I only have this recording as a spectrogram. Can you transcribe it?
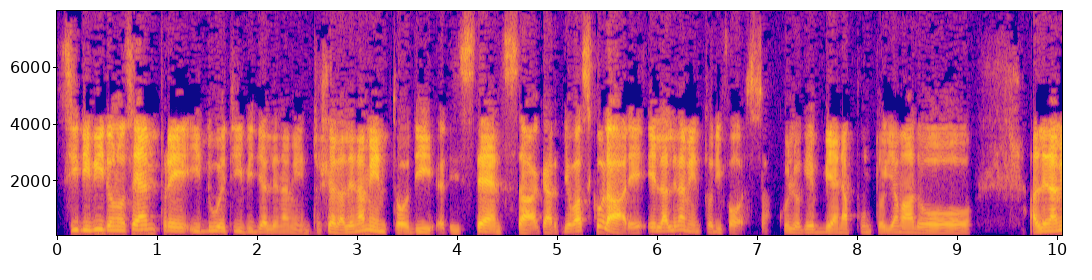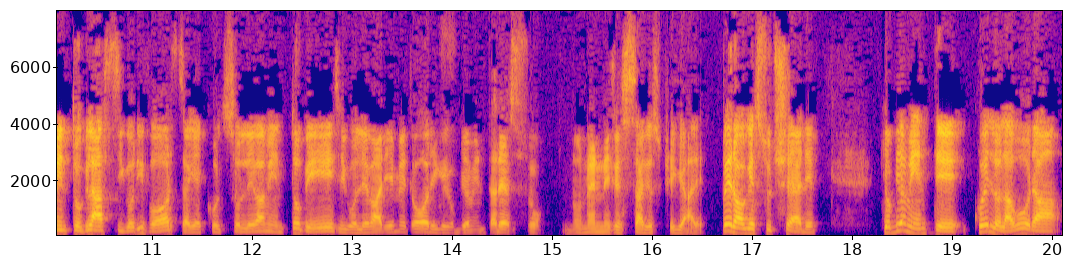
si dividono sempre i due tipi di allenamento, cioè l'allenamento di resistenza cardiovascolare e l'allenamento di forza, quello che viene appunto chiamato allenamento classico di forza che è col sollevamento pesi, con le varie metodiche che ovviamente adesso non è necessario spiegare. Però che succede? Che ovviamente quello lavora,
